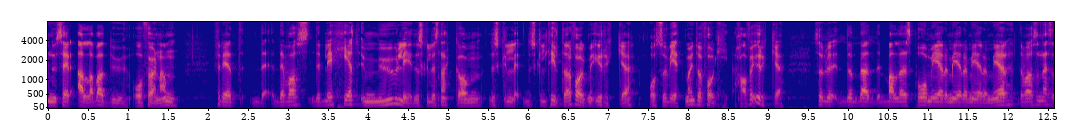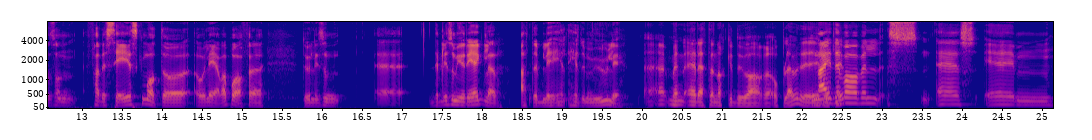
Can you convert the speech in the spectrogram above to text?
Nå sier alle bare du og fornavn. Fordi det, det, var, det ble helt umulig. Du skulle snakke om Du skulle, du skulle tiltale folk med yrke, og så vet man ikke hva folk har for yrke. Så det, det, balles på mer og mer og mer. og mer Det var så nesten sånn fariseisk måte å, å leve på. For du liksom eh, Det blir så mye regler at det blir helt, helt umulig. Eh, Men er dette noe du har opplevd i Nei, ditt det var vel eh, em,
